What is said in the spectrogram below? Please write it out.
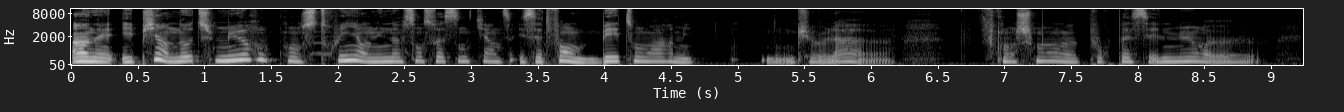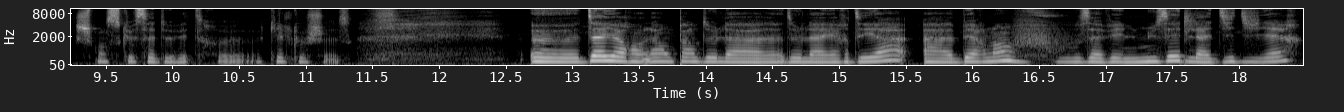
un, et puis, un autre mur construit en 1975. Et cette fois en béton armé. Donc euh, là, euh, franchement, euh, pour passer le mur, je pense que ça devait être quelque chose. D'ailleurs, là, on parle de la, de la RDA. À Berlin, vous avez le musée de la Didière,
